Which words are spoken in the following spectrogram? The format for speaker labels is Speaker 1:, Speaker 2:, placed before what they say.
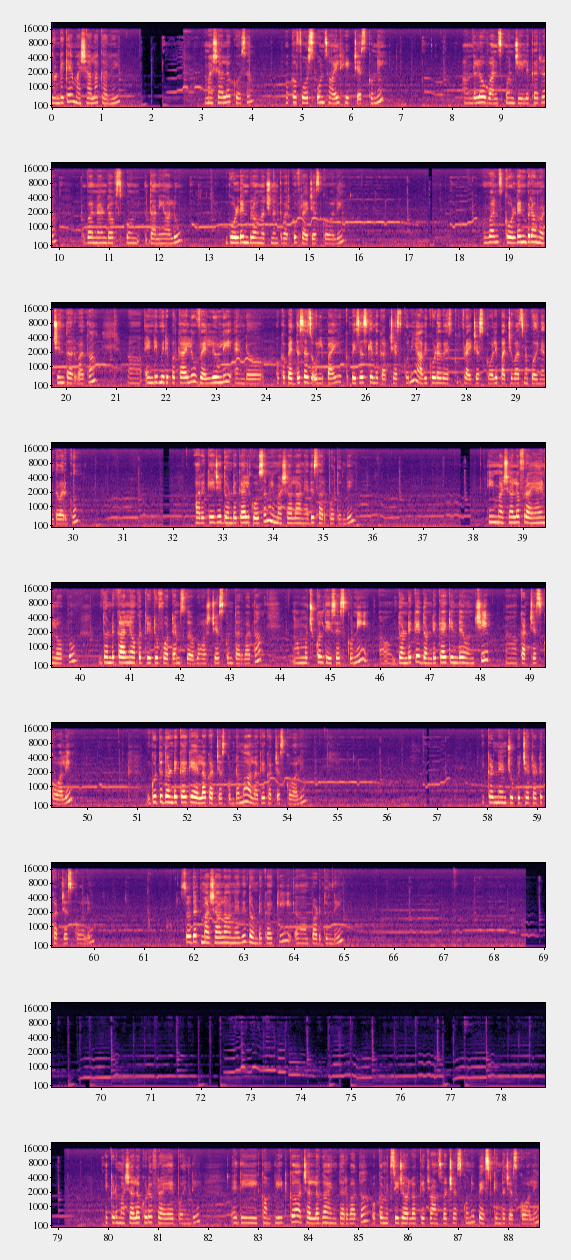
Speaker 1: దొండకాయ మసాలా కర్రీ. మసాలా కోసం ఒక ఫోర్ స్పూన్స్ ఆయిల్ హీట్ చేసుకొని అందులో వన్ స్పూన్ జీలకర్ర వన్ అండ్ హాఫ్ స్పూన్ ధనియాలు. గోల్డెన్ బ్రౌన్ వచ్చినంత వరకు ఫ్రై చేసుకోవాలి. వన్స్ గోల్డెన్ బ్రౌన్ వచ్చిన తర్వాత ఎండిమిరపకాయలు వెల్లుల్లి అండ్ ఒక పెద్ద సైజు ఉల్లిపాయ పీసెస్ కింద కట్ చేసుకొని అవి కూడా వేసుకొని ఫ్రై చేసుకోవాలి పచ్చివాసన పోయినంత వరకు. అర కేజీ దొండకాయల కోసం ఈ మసాలా అనేది సరిపోతుంది. ఈ మసాలా ఫ్రై అయిన లోపు దొండకాయలని ఒక three to four times wash చేసుకున్న తర్వాత ముచ్చుకలు తీసేసుకొని దొండకాయ దొండకాయ కిందే ఉంచి కట్ చేసుకోవాలి. గుత్తి దొండకాయకి ఎలా కట్ చేసుకుంటామో అలాగే కట్ చేసుకోవాలి. ఇక్కడ నేను చూపించేటట్టు కట్ చేసుకోవాలి. సో దట్ మసాలా అనేది దొండకాయకి పడుతుంది. ఇక్కడ మసాలా కూడా ఫ్రై అయిపోయింది. ఇది కంప్లీట్గా చల్లగా అయిన తర్వాత ఒక మిక్సీ జార్లోకి ట్రాన్స్ఫర్ చేసుకొని పేస్ట్ కింద చేసుకోవాలి.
